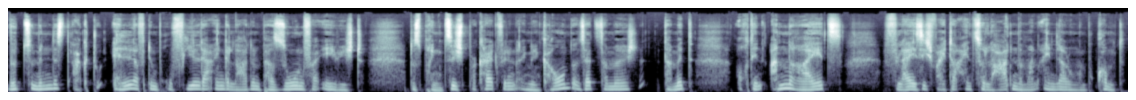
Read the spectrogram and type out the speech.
wird zumindest aktuell auf dem Profil der eingeladenen Person verewigt. Das bringt Sichtbarkeit für den eigenen Account und setzt damit auch den Anreiz, fleißig weiter einzuladen, wenn man Einladungen bekommt.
